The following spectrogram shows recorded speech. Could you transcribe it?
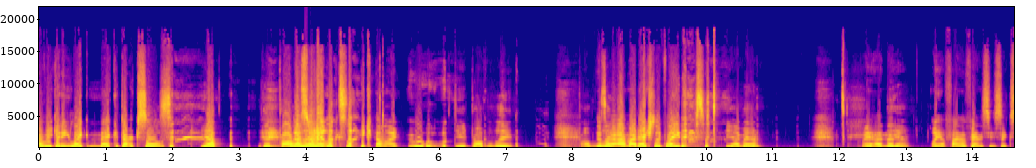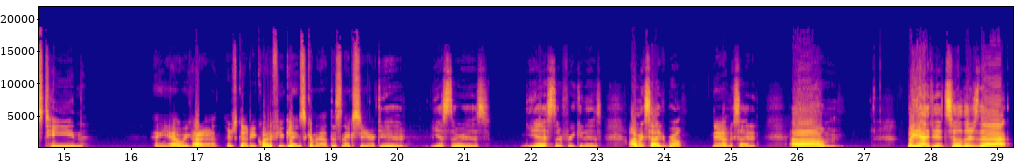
are we getting like mech Dark Souls? yep. That probably. That's what it looks like. I'm like, ooh. dude. Probably. Probably. It's like I might actually play this. yeah, man. yeah, and then yeah. oh yeah, Final Fantasy 16. Hey, yeah, we got to There's gonna be quite a few games coming out this next year. Dude. Yes, there is. Yes, there freaking is. I'm excited, bro. Yeah, I'm excited. Um, but yeah, dude. So there's that.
